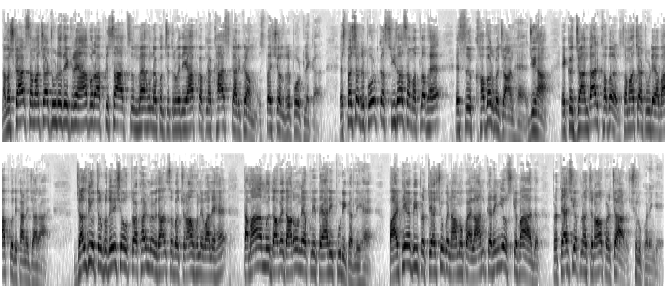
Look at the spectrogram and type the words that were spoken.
नमस्कार, समाचार टुडे देख रहे हैं आप और आपके साथ मैं हूँ नकुल चतुर्वेदी, आपका अपना खास कार्यक्रम स्पेशल रिपोर्ट लेकर। स्पेशल रिपोर्ट का सीधा सा मतलब है, इस खबर में जान है। जी हाँ, एक जानदार खबर, समाचार टुडे अब आपको दिखाने जा रहा है। जल्दी उत्तर प्रदेश और उत्तराखंड में विधानसभा चुनाव होने वाले हैं। तमाम दावेदारों ने अपनी तैयारी पूरी कर ली है। पार्टियाँ भी प्रत्याशियों के नामों का ऐलान करेंगी, उसके बाद प्रत्याशी अपना चुनाव प्रचार शुरू करेंगे।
